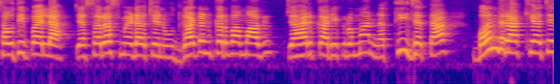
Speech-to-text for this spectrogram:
સૌથી પહેલા જે સરસ મેળા છે એનું ઉદ્ઘાટન કરવામાં આવ્યું. જાહેર કાર્યક્રમમાં નથી જતા, બંધ રાખ્યા છે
